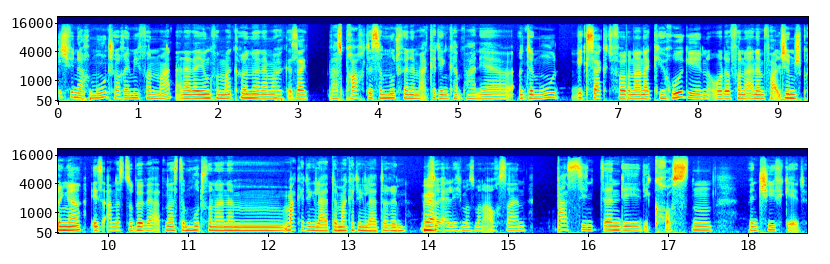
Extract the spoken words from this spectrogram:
ich finde auch Mut. Jeremy von Matt, einer der Jungen von Matt Gründer, hat einmal gesagt, was braucht es Mut für eine Marketingkampagne? Und der Mut, wie gesagt, von einer Chirurgin oder von einem Fallschirmspringer ist anders zu bewerten als der Mut von einem Marketingleiter, Marketingleiterin. Ja. So ehrlich muss man auch sein. Was sind denn die, die Kosten, wenn es schief geht?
